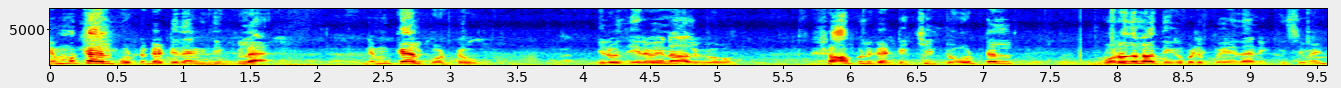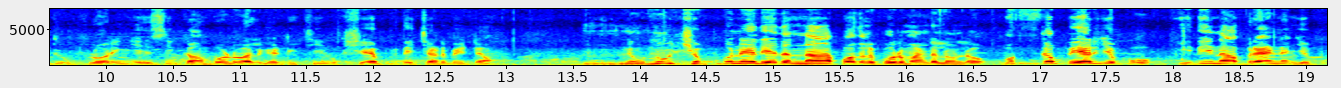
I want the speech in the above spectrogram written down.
నిమ్మకాయలు కొట్టు కట్టేదానికి దిక్కులే. నిమ్మకాయలు కొట్టు. ఈరోజు ఇరవై నాలుగు షాపులు కట్టించి టోటల్ బురదలో దిగబడిపోయేదానికి సిమెంట్ ఫ్లోరింగ్ చేసి కాంపౌండ్ వాళ్ళు కట్టించి ఒక షేప్కి తెచ్చాడు పెట్టాం. నువ్వు నువ్వు చెప్పుకునేది ఏదన్నా పొదలకూరు మండలంలో ఒక్క పేరు చెప్పు. ఇది నా బ్రాండ్ అని చెప్పు.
